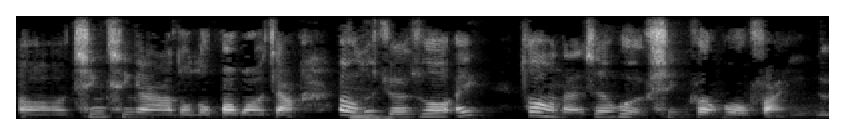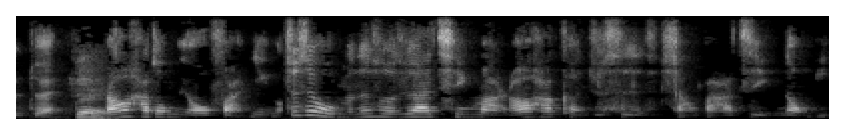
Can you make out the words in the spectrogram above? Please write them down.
呃亲亲啊、搂搂抱抱这样。但我就觉得说，哎、嗯，通常男生会有兴奋，会有反应，对不对？对。然后他都没有反应，就是我们那时候就在亲嘛，然后他可能就是想把他自己弄硬，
